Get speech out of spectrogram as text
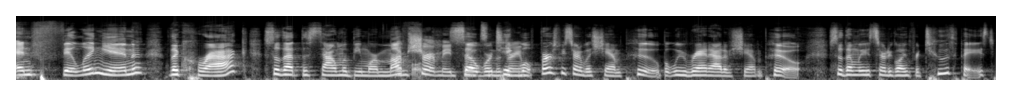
and filling in the crack so that the sound would be more muffled. I'm sure it made so sense we're taking. Well, first we started with shampoo, but we ran out of shampoo. So then we started going for toothpaste,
